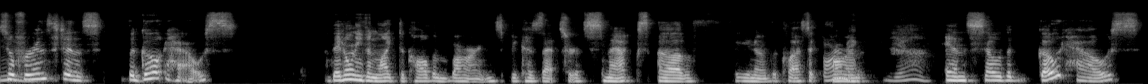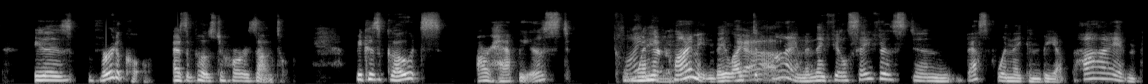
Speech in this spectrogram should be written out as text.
Mm. So, for hmm. instance, the goat house, they don't even like to call them barns because that sort of smacks of you know, the classic farming. farm. Yeah. And so the goat house is vertical as opposed to horizontal because goats are happiest climbing. when they're climbing. They like yeah. to climb and they feel safest and best when they can be up high. And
